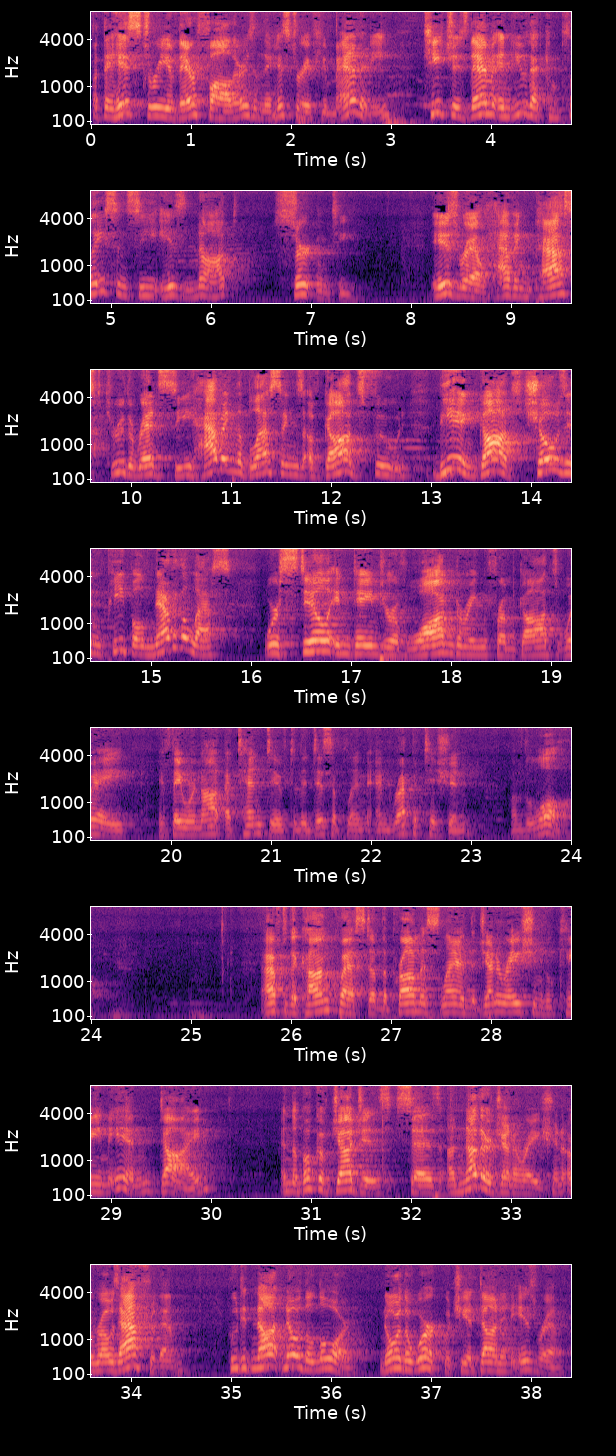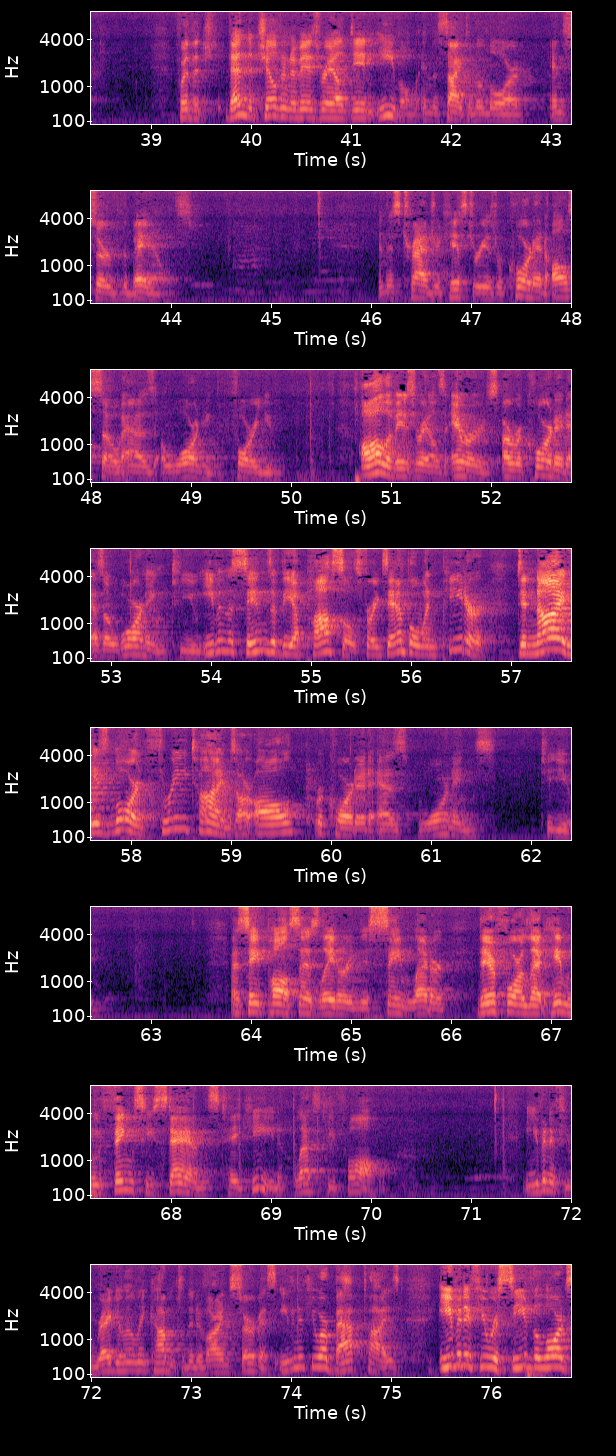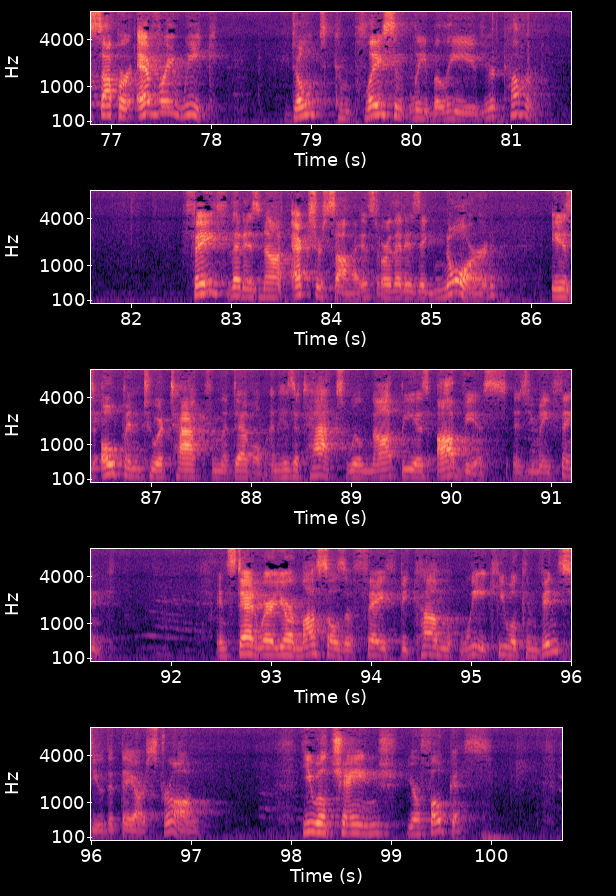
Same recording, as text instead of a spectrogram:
But the history of their fathers and the history of humanity teaches them and you that complacency is not certainty. Israel, having passed through the Red Sea, having the blessings of God's food, being God's chosen people, nevertheless were still in danger of wandering from God's way if they were not attentive to the discipline and repetition of the law. After the conquest of the promised land, the generation who came in died, and the book of Judges says another generation arose after them who did not know the Lord, nor the work which he had done in Israel. For the, then the children of Israel did evil in the sight of the Lord and served the Baals And this tragic history is recorded also as a warning for you. All of Israel's errors are recorded as a warning to you. Even the sins of the apostles, for example, when Peter denied his Lord three times, are all recorded as warnings to you. As St. Paul says later in this same letter, therefore let him who thinks he stands take heed lest he fall. Even if you regularly come to the divine service, even if you are baptized, even if you receive the Lord's Supper every week, don't complacently believe you're covered. Faith that is not exercised or that is ignored is open to attack from the devil, and his attacks will not be as obvious as you may think. Instead, where your muscles of faith become weak, he will convince you that they are strong. He will change your focus.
